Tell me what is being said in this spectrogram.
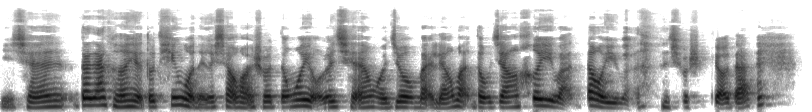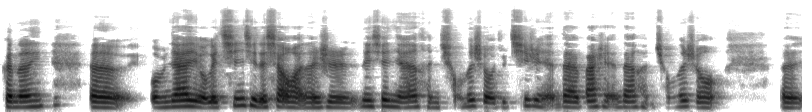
以前大家可能也都听过那个笑话，说等我有了钱，我就买两碗豆浆，喝一碗倒一碗，就是表达。可能呃，我们家有个亲戚的笑话呢，是那些年很穷的时候，就七十年代、八十年代很穷的时候，呃，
